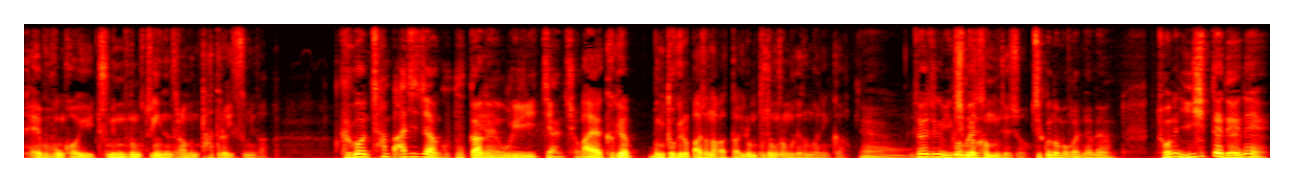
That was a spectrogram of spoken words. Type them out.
대부분 거의 주민등록증 있는 사람은 다 들어 있습니다. 그건 참 빠지지 않고 국가는 예. 우리를 잊지 않죠. 만약 그게 뭉터기로 빠져나갔다 이런 부정선거 되는 거니까 어. 제가 지금 이거 왜 심각한 문제죠. 짚고 넘어갔냐면 저는 20대 내내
